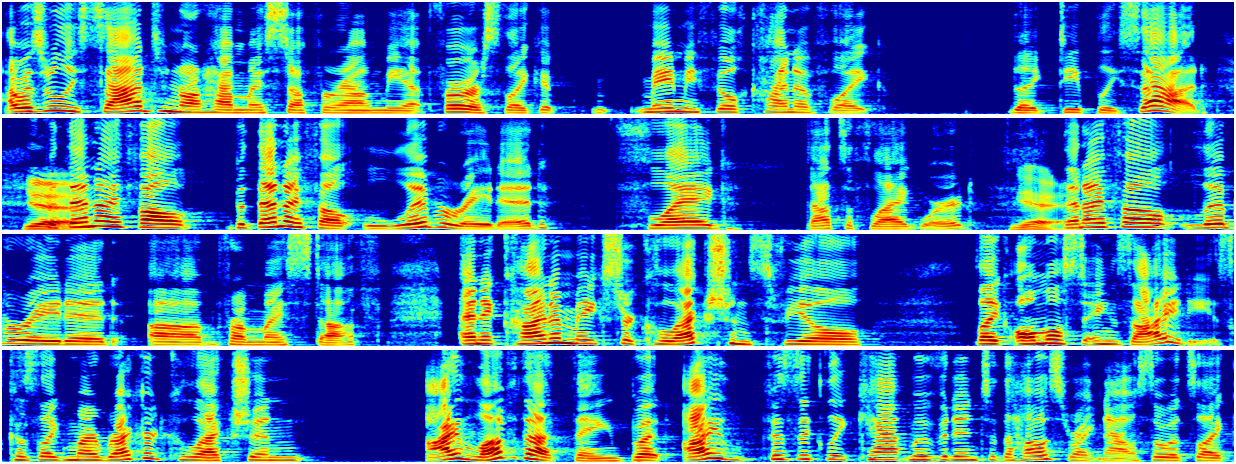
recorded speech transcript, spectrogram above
i was really sad to not have my stuff around me at first. Like it made me feel kind of like like deeply sad. Yeah. but then i felt but then i felt liberated. Flag that's a flag word. Yeah. then i felt liberated um, from my stuff. And it kind of makes your collections feel like almost anxieties because like my record collection i love that thing but i physically can't move it into the house right now. So it's like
